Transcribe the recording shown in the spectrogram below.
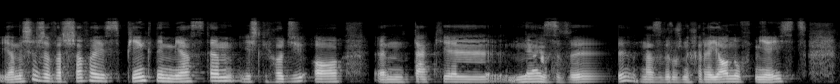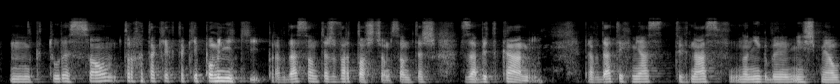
Ja myślę, że Warszawa jest pięknym miastem, jeśli chodzi o takie nazwy, nazwy różnych rejonów, miejsc, które są trochę tak jak takie pomniki, prawda? Są też wartością, są też zabytkami, prawda? Tych miast, tych nazw no, nikt by nie śmiał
